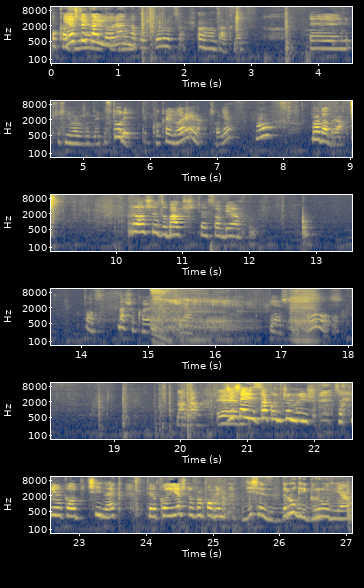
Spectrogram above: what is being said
Pokazujemy. Jeszcze Kylo Ren na powtórce. A, no tak, no. Yy, przecież nie mam żadnej powtóry, tylko Kylo Rena, co nie? No, no dobra. Proszę, zobaczcie sobie. To nasza kolekcja. Jeszcze. U. Dobra. E, Dzisiaj zakończymy już za chwilkę odcinek, tylko jeszcze Wam powiem, dzisiaj jest 2 grudnia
